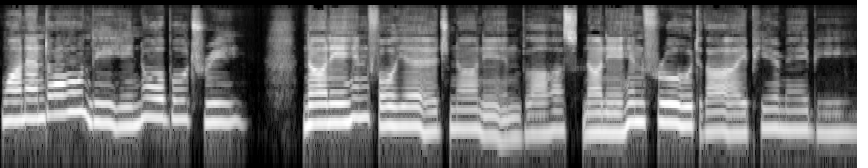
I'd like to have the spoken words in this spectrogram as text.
one and only noble tree. None in foliage, none in blossom, none in fruit thy peer may be.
